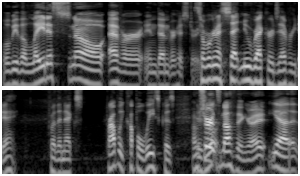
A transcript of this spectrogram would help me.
will be the latest snow ever in Denver history. So we're going to set new records every day for the next probably couple weeks because I'm sure it's nothing, right? Yeah,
